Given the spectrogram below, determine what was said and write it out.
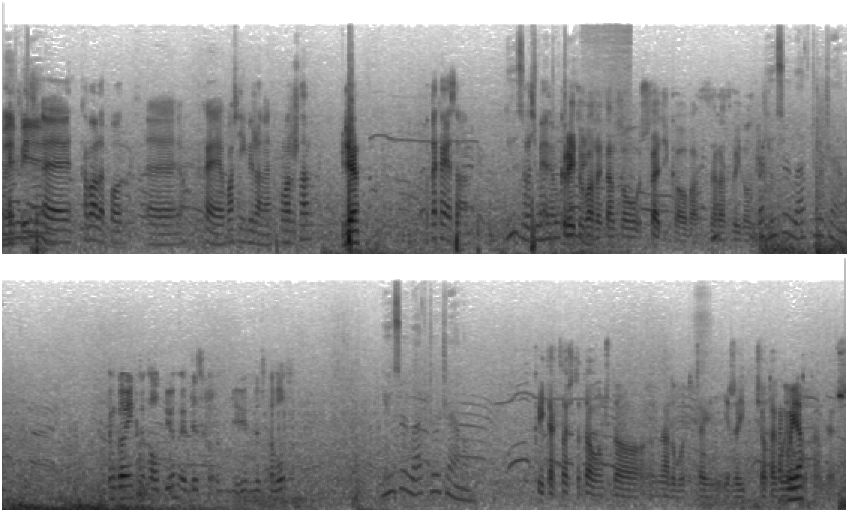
Maybe. E, kawale pod e, Kaję, właśnie ich bierzemy. Pomożesz nam? Gdzie? Pod DKS-em. Joined śmieją. Kryt, uważaj, tam są Szwedzi koło was, zaraz wyjdą z bitwy. User left your channel. I'm going to help you with this with this cobbles. User left your channel. Kryt, jak coś to dołącz do, na dół, bo tutaj, jeżeli cię otagują, to tam wiesz.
